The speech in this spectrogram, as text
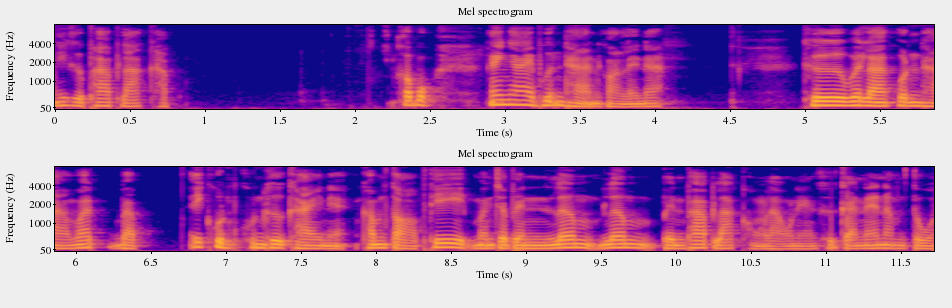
นี่คือภาพลักษณ์ครับ เขาบอกง่ายๆพื้นฐานก่อนเลยนะ คือเวลาคนถามว่าแบบไอ้คุณคุณคือใครเนี่ยคำตอบที่มันจะเป็นเริ่มเริ่มเป็นภาพลักษณ์ของเราเนี่ยคือการแนะนำตัว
